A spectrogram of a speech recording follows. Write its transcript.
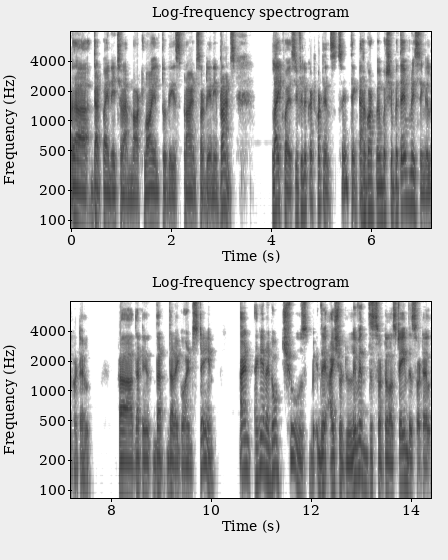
uh, that by nature I'm not loyal to these brands or to any brands. Likewise, if you look at hotels, same thing. I have got membership with every single hotel uh, that is that that I go and stay in. And again, I don't choose. I should live in this hotel or stay in this hotel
